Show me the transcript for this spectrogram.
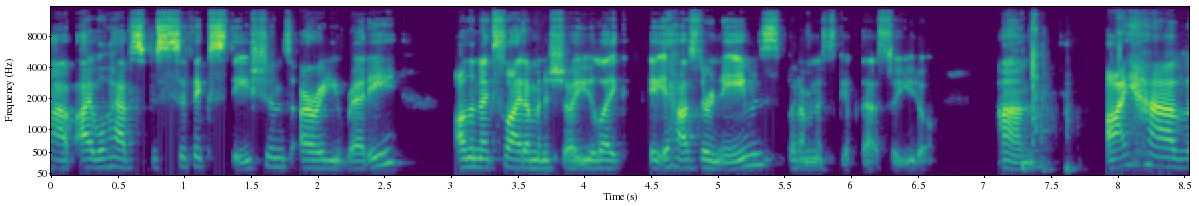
uh, I will have specific stations already ready on the next slide, I'm going to show you like it has their names, but I'm going to skip that so you don't. Um, I have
